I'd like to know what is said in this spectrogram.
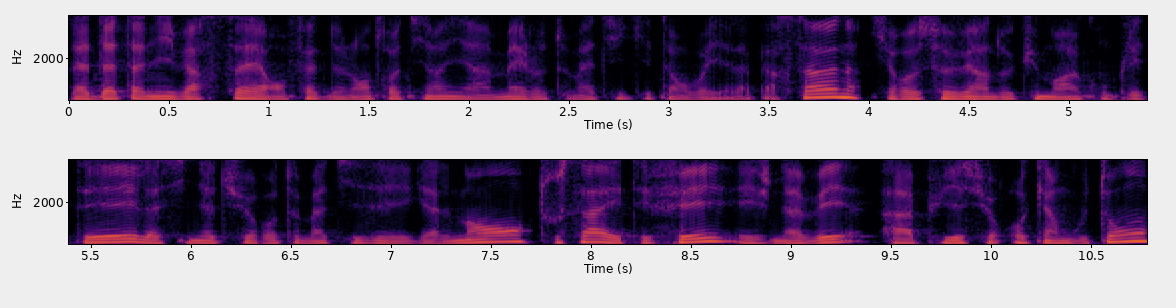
la date anniversaire en fait de l'entretien, il y a un mail automatique qui était envoyé à la personne, qui recevait un document à compléter, la signature automatisée également. Tout ça a été fait et je n'avais à appuyer sur aucun bouton.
